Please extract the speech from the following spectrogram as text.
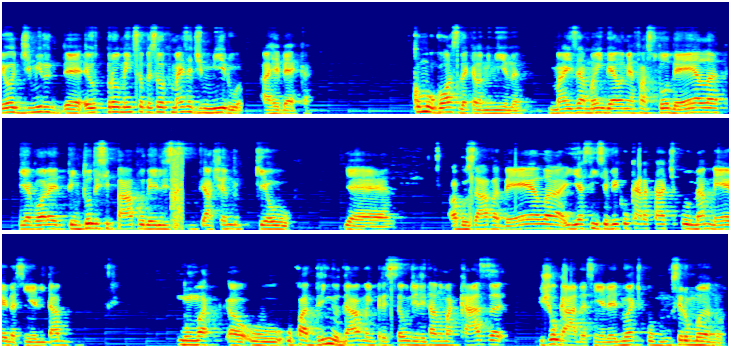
eu admiro. É, eu provavelmente sou a pessoa que mais admiro a Rebeca. Como eu gosto daquela menina mas a mãe dela me afastou dela e agora tem todo esse papo deles achando que eu é, abusava dela e assim você vê que o cara tá tipo na merda assim ele tá numa o, o quadrinho dá uma impressão de ele estar tá numa casa jogada assim ele não é tipo um ser humano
